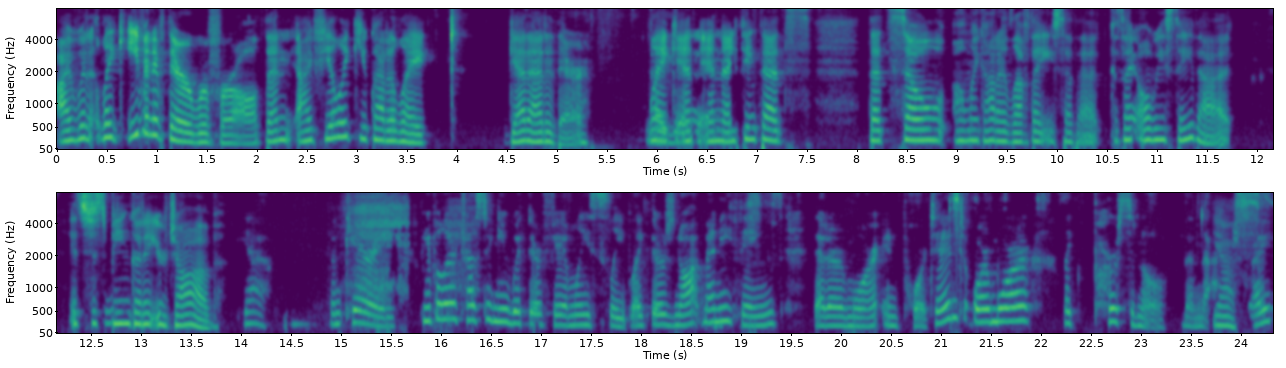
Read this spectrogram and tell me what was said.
I would like, even if they're a referral, then I feel like you got to like get out of there. Like, and, and I think that's, that's so, oh my God, I love that you said that because I always say that. It's just being good at your job. Yeah. And caring. People are trusting you with their family's sleep. Like there's not many things that are more important or more like personal than that. Yes. Right?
